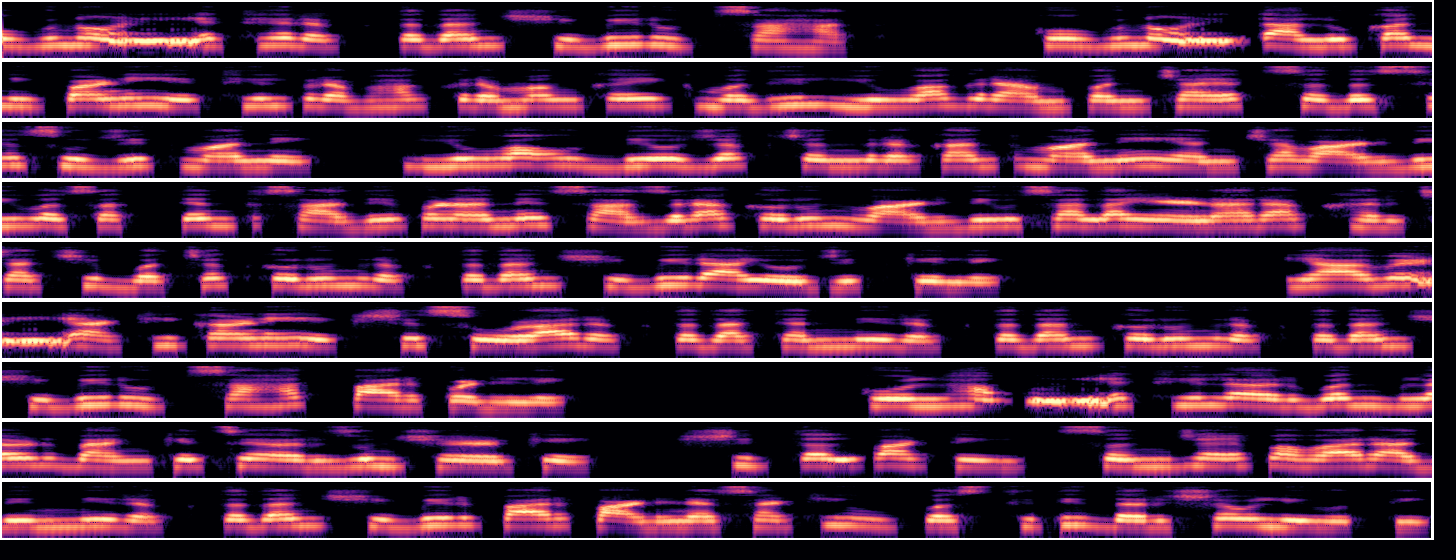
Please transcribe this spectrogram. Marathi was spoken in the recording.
कोगनोळी येथे रक्तदान शिबिर उत्साहात. कोगनोळी तालुका निपाणी येथील प्रभाग क्रमांक एक मधील युवा ग्रामपंचायत सदस्य सुजित माने युवा उद्योजक चंद्रकांत माने यांच्या वाढदिवस अत्यंत साधेपणाने साजरा करून वाढदिवसाला येणारा खर्चाची बचत करून रक्तदान शिबिर आयोजित केले. यावेळी या ठिकाणी एकशे सोळा रक्तदात्यांनी रक्तदान करून रक्तदान शिबिर उत्साहात पार पडले. कोल्हापूर येथील अर्बन ब्लड बँकेचे अर्जुन शेळके शीतल पाटील संजय पवार आदींनी रक्तदान शिबिर पार पाडण्यासाठी उपस्थिती दर्शवली होती.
